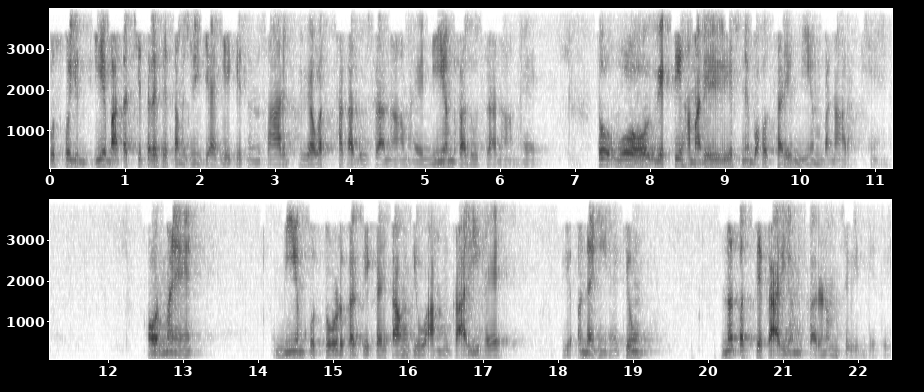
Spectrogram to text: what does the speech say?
उसको ये बात अच्छी तरह से समझनी चाहिए कि संसार व्यवस्था का दूसरा नाम है, नियम का दूसरा नाम है। तो वो व्यक्ति हमारे लिए इसने बहुत सारे नियम बना रखे हैं। और मैं नियम को तोड़ करके कहता हूँ कि वो अहंकारी है नहीं है, क्यों? न तस्य कार्यम करणम से विद्यते।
